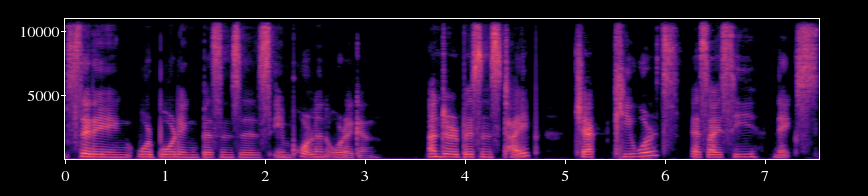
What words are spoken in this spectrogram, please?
sitting, or boarding businesses in Portland, Oregon. Under business type, check keywords, SIC, NAICS.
